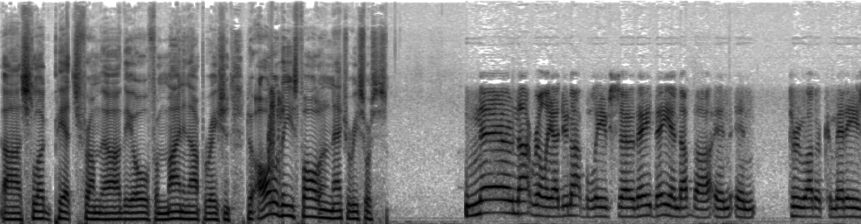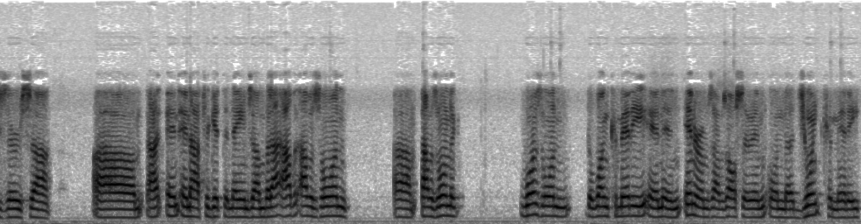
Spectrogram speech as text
uh, slug pits from the, the old from mining operations? Do all of these fall under natural resources? No, not really. I do not believe so. They they end up uh, in in through other committees. There's uh, um, I, and and I forget the names of them, but I, I, I was on um, I was on the was on the one committee, and in interims, I was also in on the joint committee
